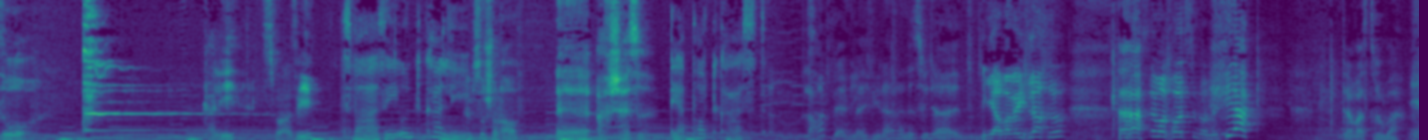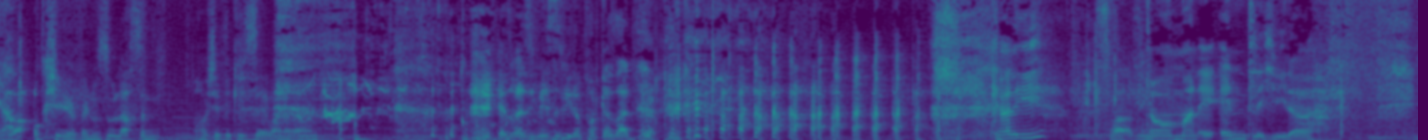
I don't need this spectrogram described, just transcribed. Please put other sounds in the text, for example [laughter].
So. Kali? Swasi? Zwasi und Kali. Nimmst du schon auf? Äh, ach scheiße. Der Podcast. Laut werden gleich wieder, dann ist wieder... Ja, aber wenn ich lache, ist immer trotzdem noch nicht. Ja! Da war's drüber. Ja, aber okay, wenn du so lachst, dann hau ich dir wirklich selber eine rein. [laughs] Jetzt weiß ich wenigstens, wie der Podcast anfängt. [laughs] Kali? Swasi. Oh Mann, ey, endlich wieder.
